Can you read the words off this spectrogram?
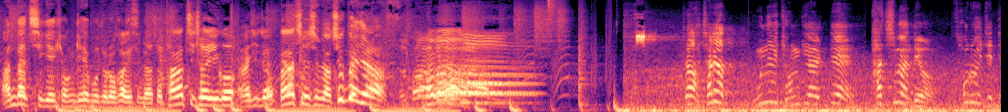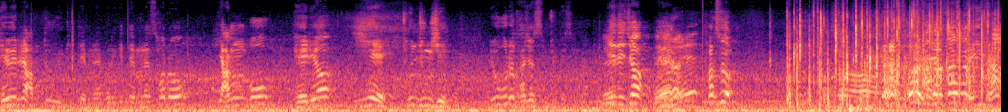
안 다치게 경기해 보도록 하겠습니다. 자, 다 같이 저희 이거 아시죠? 다 같이 외칩니다. 축배자! 자, 차렷! 오늘 경기할 때 다치면 안 돼요. 서로 이제 대회를 앞두고 있기 때문에 그렇기 때문에 서로 양보, 배려, 이해, 존중심 요거를 가졌으면 좋겠습니다. 이해되죠? 네. 박수! 인사 싸움을 인사.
